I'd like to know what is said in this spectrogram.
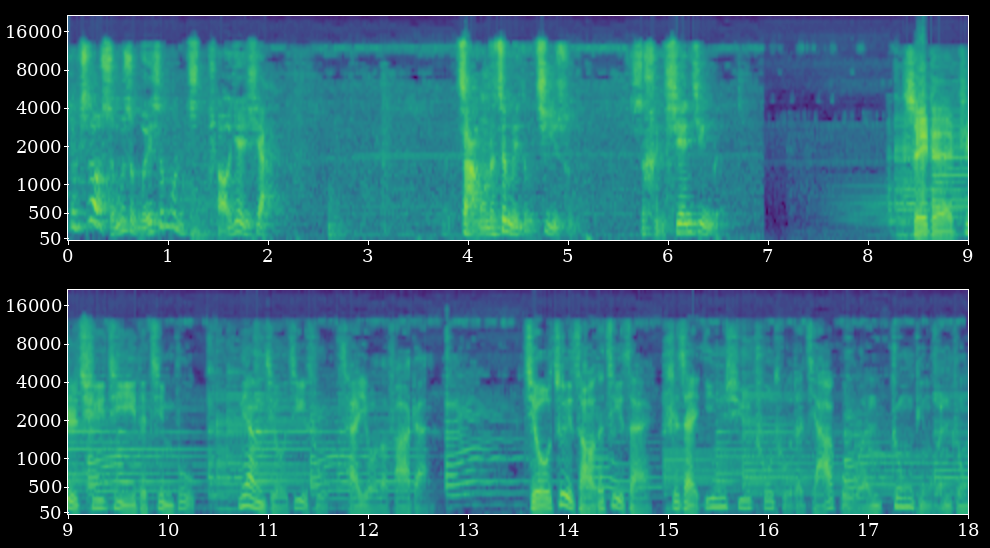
不知道什么是微生物的条件下，掌握了这么一种技术，是很先进的。随着制曲技艺的进步，酿酒技术才有了发展。酒最早的记载是在殷墟出土的甲骨文钟鼎文中，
